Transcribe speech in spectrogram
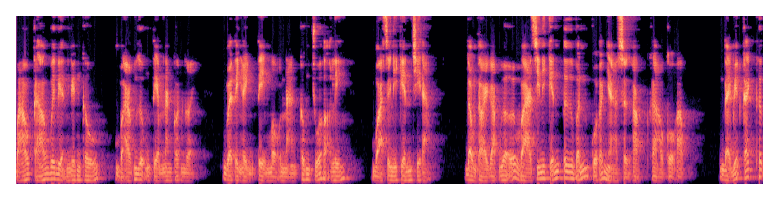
báo cáo với Viện Nghiên cứu và ứng dụng tiềm năng con người về tình hình tìm mộ nàng công chúa họ Lý và xin ý kiến chỉ đạo. Đồng thời gặp gỡ và xin ý kiến tư vấn của các nhà sử học, khảo cổ học để biết cách thức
